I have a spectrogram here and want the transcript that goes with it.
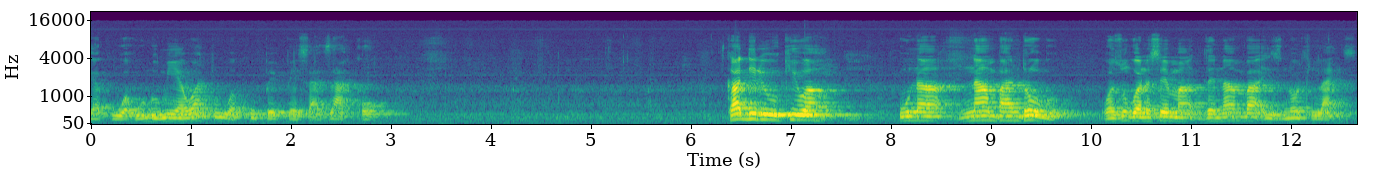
ya kuwahudumia watu wakupe pesa zako. Kadiri ukiwa una namba ndogo, wazungu wanasema the number is not lies,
